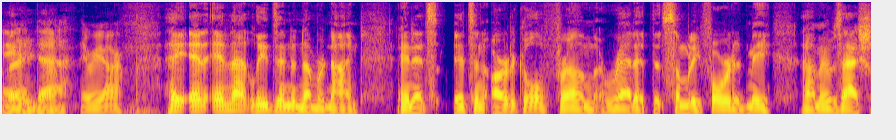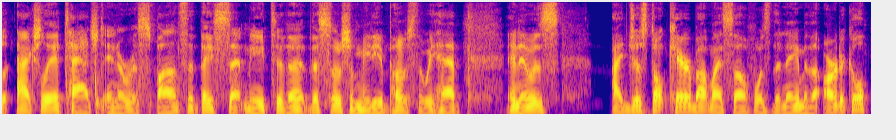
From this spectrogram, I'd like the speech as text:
and there, uh, there we are. Hey, and, and that leads into number nine, and it's it's an article from Reddit that somebody forwarded me. Um, it was actually actually attached in a response that they sent me to the the social media post that we had, and it was I just don't care about myself was the name of the article,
